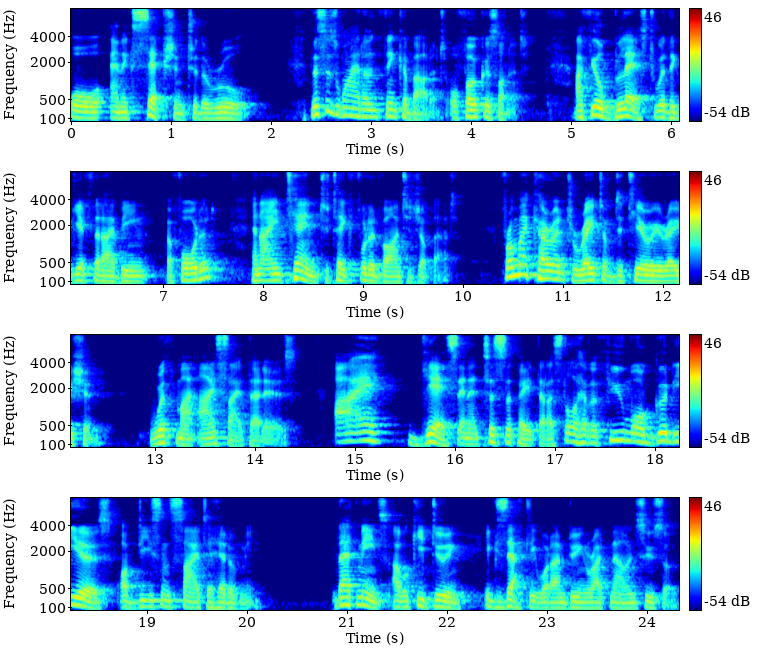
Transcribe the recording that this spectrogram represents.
or an exception to the rule. This is why I don't think about it or focus on it. I feel blessed with the gift that I've been afforded and I intend to take full advantage of that. From my current rate of deterioration, with my eyesight that is, I guess and anticipate that I still have a few more good years of decent sight ahead of me. That means I will keep doing exactly what I'm doing right now in Suso,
